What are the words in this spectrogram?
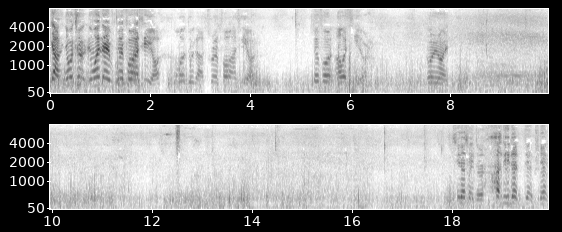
Yeah, you want to you want to 24 hours here. I want to do that. 24 hours here. 24 hours here. Alright. See that's right there. I did that that that,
